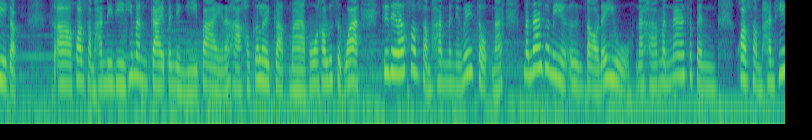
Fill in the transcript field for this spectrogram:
ดีกับความสัมพันธ์ดีๆ ที่มันกลายเป็นอย่างนี้ไปนะคะ เขาก็เลยกลับมา เพราะว่าเขารู้สึกว่าจริงๆแล้วความสัมพันธ์มันยังไม่จบนะมันน่าจะมีอย่างอื่นต่อได้อยู่นะคะ มันน่าจะเป็นความสัมพันธ์ที่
